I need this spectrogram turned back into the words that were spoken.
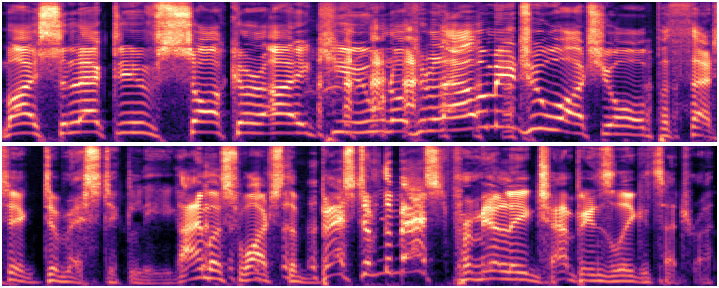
my selective soccer IQ will not allow me to watch your pathetic domestic league. I must watch the best of the best Premier League, Champions League, etc.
